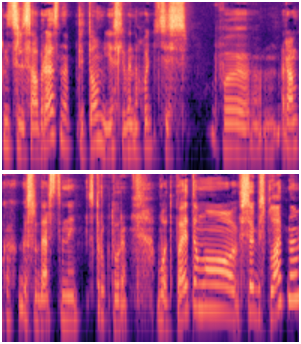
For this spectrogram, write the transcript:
нецелесообразно, при том, если вы находитесь в рамках государственной структуры. Вот, поэтому все бесплатно,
